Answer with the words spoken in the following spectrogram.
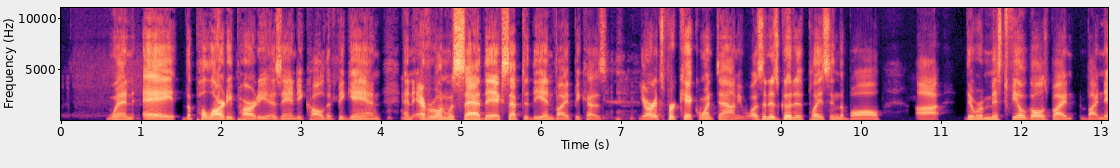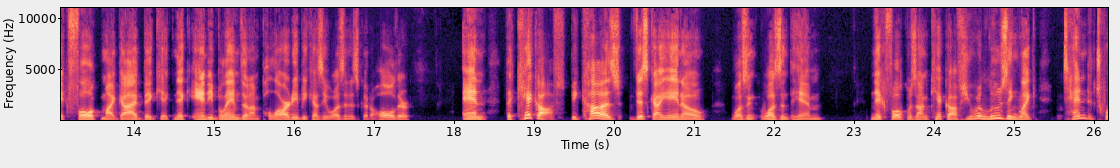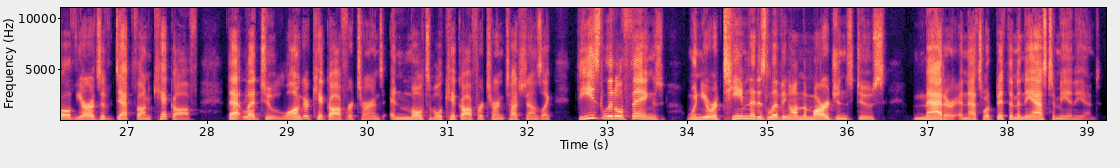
when a the Palardy party, as Andy called it, began, and everyone was sad they accepted the invite because yards per kick went down. He wasn't as good at placing the ball. Uh, there were missed field goals by by Nick Folk, my guy, big kick. Nick Andy blamed it on Palardy because he wasn't as good a holder, and the kickoffs because Vizcaino wasn't wasn't him. Nick Folk was on kickoffs. You were losing like ten to twelve yards of depth on kickoff that led to longer kickoff returns and multiple kickoff return touchdowns. Like these little things, when you're a team that is living on the margins, Deuce, matter. And that's what bit them in the ass to me in the end.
